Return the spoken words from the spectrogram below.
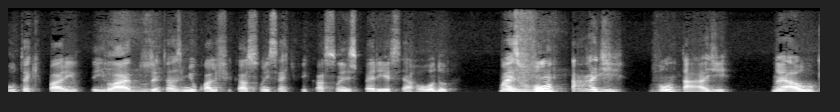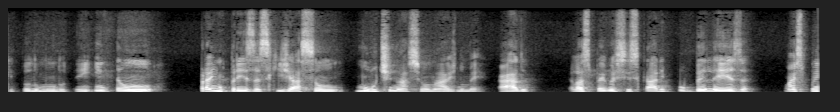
puta que pariu, tem lá 200 mil qualificações, certificações, experiência a rodo, mas vontade, vontade, não é algo que todo mundo tem. Então, para empresas que já são multinacionais no mercado, elas pegam esses caras e, pô, beleza. Mas para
